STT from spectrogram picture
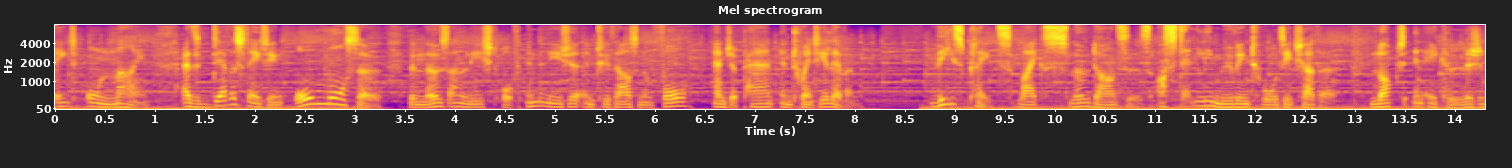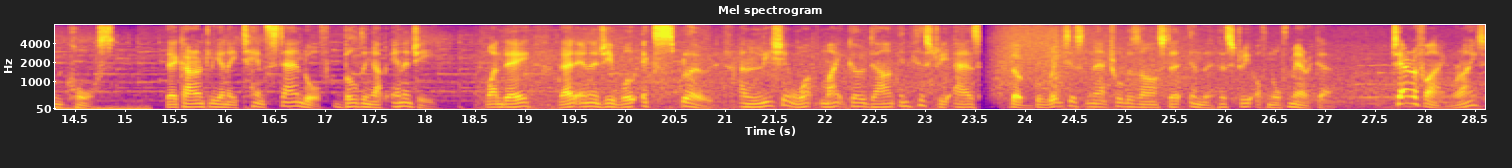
8 or 9, as devastating or more so than those unleashed off Indonesia in 2004 and Japan in 2011. These plates, like slow dancers, are steadily moving towards each other, locked in a collision course. They're currently in a tense standoff, building up energy. One day, that energy will explode, unleashing what might go down in history as the greatest natural disaster in the history of North America. Terrifying, right?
